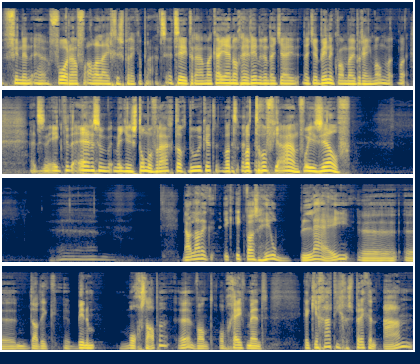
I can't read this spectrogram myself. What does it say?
vinden er vooraf allerlei gesprekken plaats, et cetera. Maar kan jij nog herinneren dat jij, dat jij binnenkwam bij Breeman? Het is, ik vind het ergens een, beetje een stomme vraag, toch doe ik het. Wat, wat trof je aan voor jezelf? Ehm, nou, laat ik, ik. Ik was heel blij eh, eh, dat ik binnen mocht stappen. hè, want op een gegeven moment. Kijk, je gaat die gesprekken aan.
